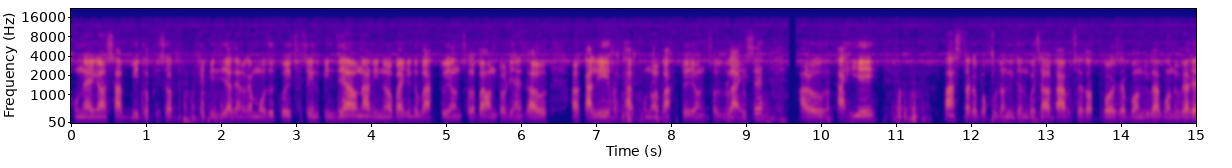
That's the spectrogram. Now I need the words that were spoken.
সোণাৰী গাঁৱৰ চাব বিট অফিচত সেই পিঞ্জিৰা তেওঁলোকে মজুত কৰি থৈছে। কিন্তু পিঞ্জিৰা অনাৰ দিনৰ পৰাই কিন্তু বাঘটো এই অঞ্চলৰ পৰা অন্তৰ্ধান হৈছে আৰু আৰু কালি হঠাৎ পুনৰ বাঘটো এই অঞ্চললৈ আহিছে আৰু আহিয়েই পাঁচটাকৈ পশুধন নিধন কৰিছে আৰু তাৰপিছতে তৎপৰ হৈছে বন বিভাগ। বন বিভাগে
